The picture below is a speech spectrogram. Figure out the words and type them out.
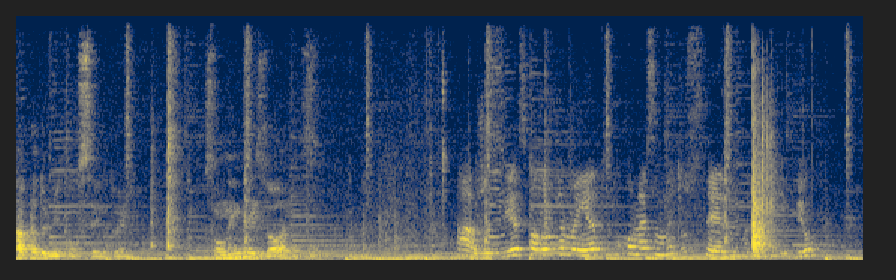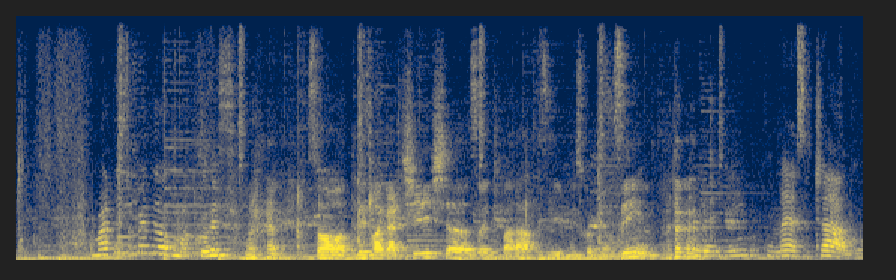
Dá pra dormir tão cedo, hein? São nem 10 horas. Ah, o Josias falou que amanhã tudo começa muito cedo por aqui, viu? Marta, você perdeu alguma coisa? Só três lagartixas, oito baratas e um escorpiãozinho? Começa, Thiago.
